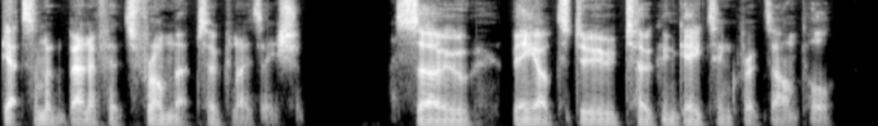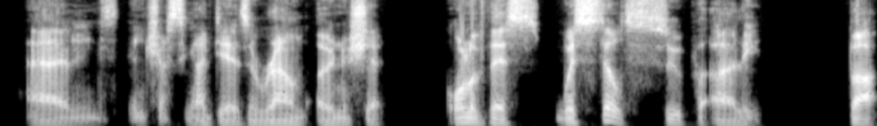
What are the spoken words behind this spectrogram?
get some of the benefits from that tokenization. So being able to do token gating, for example, and interesting ideas around ownership. All of this, we're still super early, but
